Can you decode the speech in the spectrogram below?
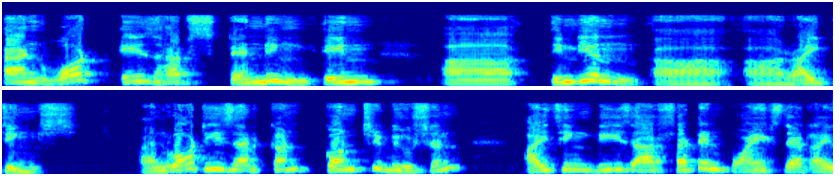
and what is her standing in uh, Indian uh, uh, writings and what is her con contribution. I think these are certain points that I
